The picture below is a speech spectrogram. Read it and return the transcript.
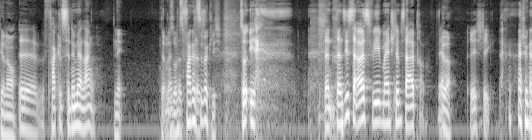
genau. Äh, fackelst du nicht mehr lang. Nee. Da, Ne, sonst das- fackelst das- du wirklich. So, ja. dann, dann siehst du aus wie mein schlimmster Albtraum. Ja, Genau. Richtig. Schön,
